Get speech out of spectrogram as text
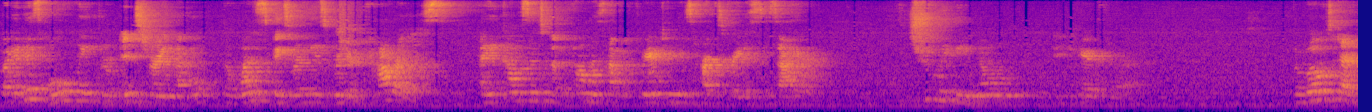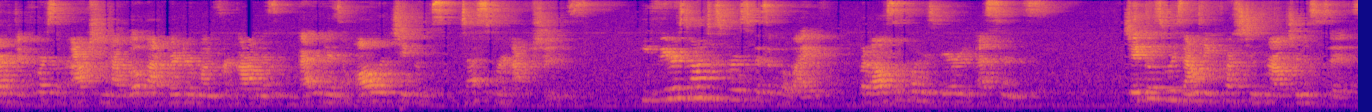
But it is only through entering the, the one space where he is rendered powerless that he comes into the promise that will grant him his heart's greatest desire, to truly be known and cared for. The will to direct a course of action that will not render one forgotten is embedded in all of Jacob's desperate actions. He fears not just for his physical life, but also for his very essence. Jacob's resounding question throughout Genesis is,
